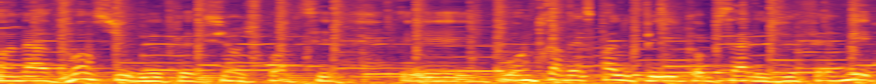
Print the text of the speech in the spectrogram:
en avance sur une réflexion. Je crois que c'est. On ne traverse pas le pays comme ça, les yeux fermés.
